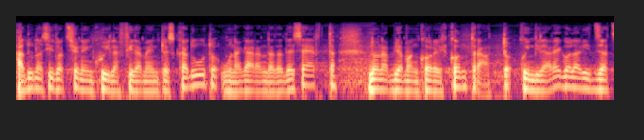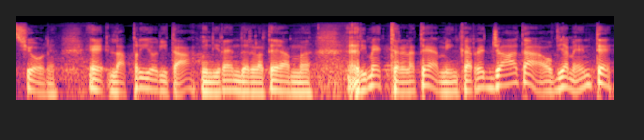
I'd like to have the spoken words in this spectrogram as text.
ad una situazione in cui l'affidamento è scaduto, una gara andata deserta, non abbiamo ancora il contratto, quindi la regolarizzazione è la priorità quindi la TEAM, eh, rimettere la TEAM in carreggiata ovviamente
